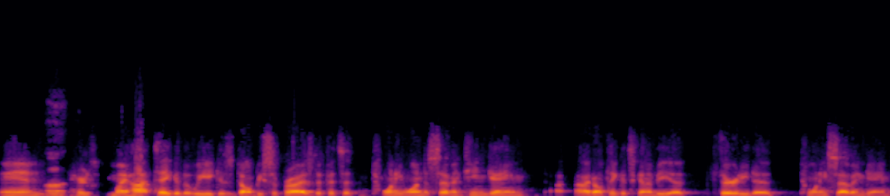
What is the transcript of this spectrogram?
And Uh, here's my hot take of the week is don't be surprised if it's a 21 to 17 game. I don't think it's going to be a 30 to 27 game.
